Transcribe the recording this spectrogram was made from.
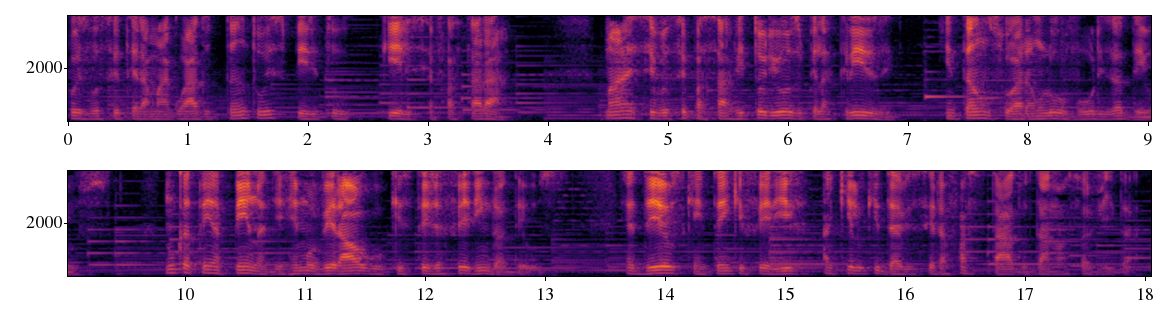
pois você terá magoado tanto o espírito que ele se afastará. Mas se você passar vitorioso pela crise, então soarão louvores a Deus. Nunca tenha pena de remover algo que esteja ferindo a Deus. É Deus quem tem que ferir aquilo que deve ser afastado da nossa vida.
